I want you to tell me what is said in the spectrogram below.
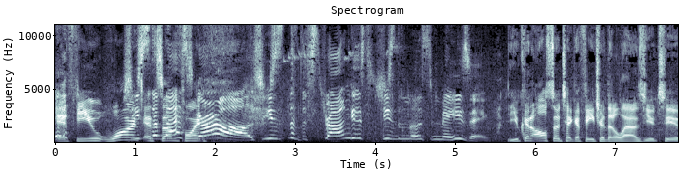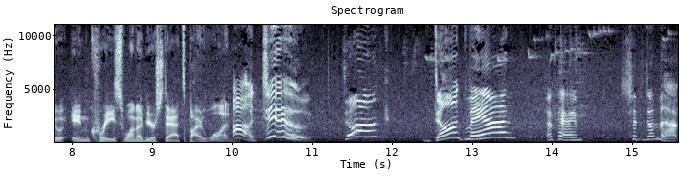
If you want She's at the some best point, girl. She's the, the strongest. She's the most amazing. you can also take a feature that allows you to increase one of your stats by one. Oh, dude, dunk, dunk, man. Okay, should have done that.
